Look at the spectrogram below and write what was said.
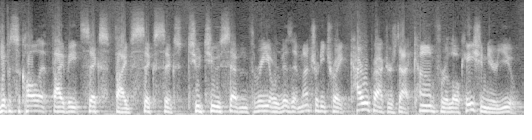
Give us a call at 586-566-2273 or visit MetroDetroitChiropractors.com for a location near you.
